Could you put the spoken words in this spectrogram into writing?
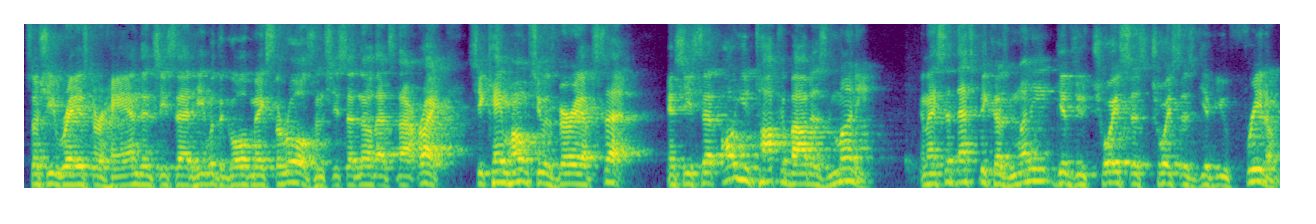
So she raised her hand and she said, "He with the gold makes the rules." And she said, "No, that's not right." She came home. She was very upset, and she said, "All you talk about is money." And I said, that's because money gives you choices, choices give you freedom.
